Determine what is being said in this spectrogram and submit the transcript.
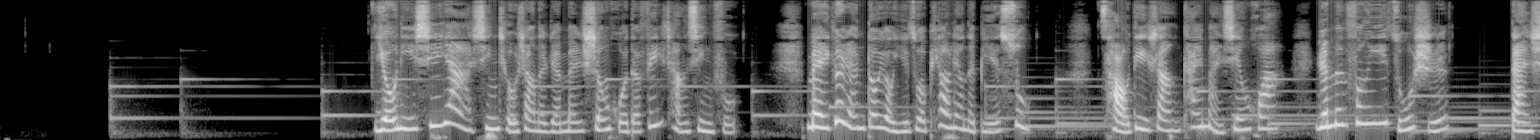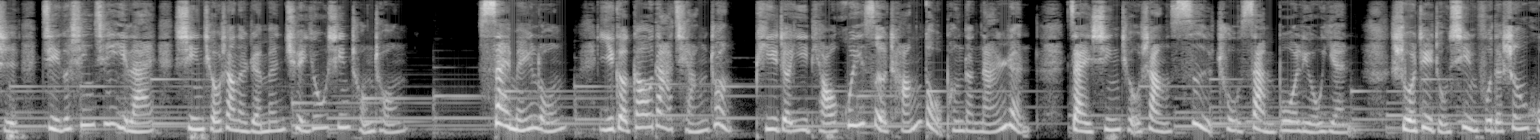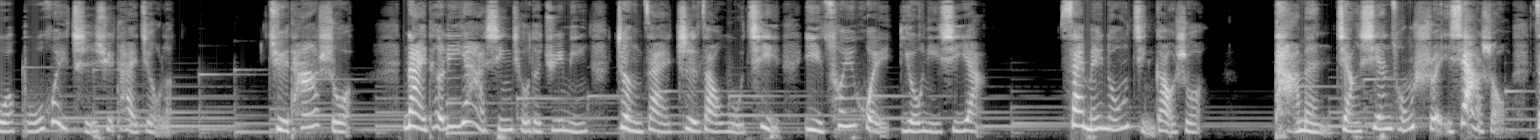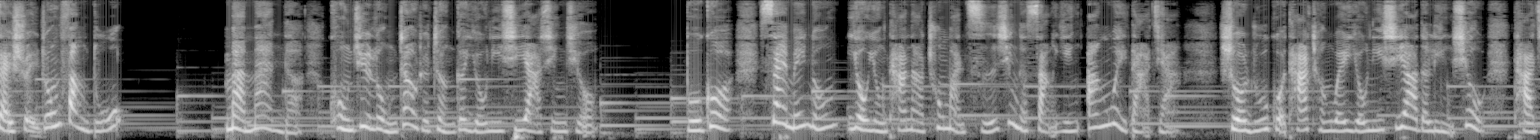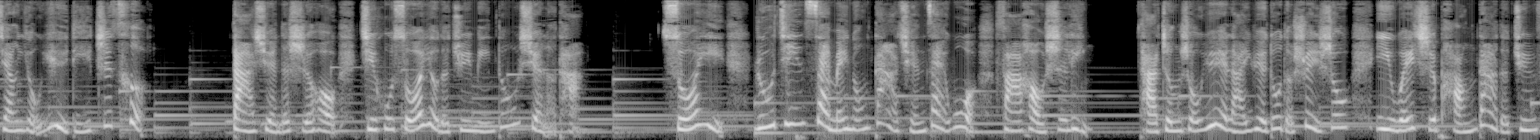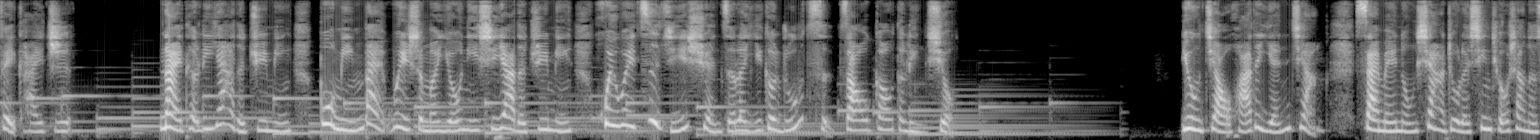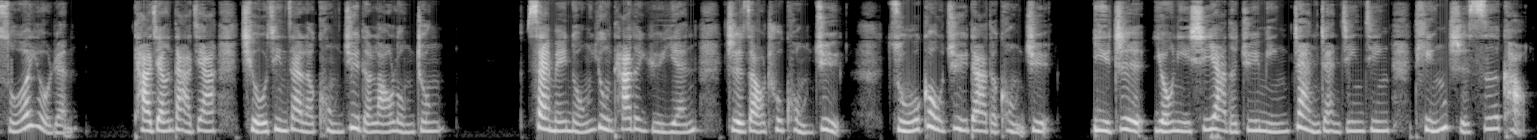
尤尼西亚星球上的人们生活的非常幸福，每个人都有一座漂亮的别墅，草地上开满鲜花，人们丰衣足食。但是几个星期以来，星球上的人们却忧心忡忡。赛梅隆，一个高大强壮、披着一条灰色长斗篷的男人，在星球上四处散播流言，说这种幸福的生活不会持续太久了。据他说，奈特利亚星球的居民正在制造武器，以摧毁尤尼西亚。塞梅农警告说。他们将先从水下手，在水中放毒。慢慢的，恐惧笼罩着整个尤尼西亚星球。不过，塞梅农又用他那充满磁性的嗓音安慰大家，说：“如果他成为尤尼西亚的领袖，他将有御敌之策。”大选的时候，几乎所有的居民都选了他，所以如今塞梅农大权在握，发号施令。他征收越来越多的税收，以维持庞大的军费开支。奈特利亚的居民不明白为什么尤尼西亚的居民会为自己选择了一个如此糟糕的领袖。用狡猾的演讲，塞梅农吓住了星球上的所有人，他将大家囚禁在了恐惧的牢笼中。塞梅农用他的语言制造出恐惧，足够巨大的恐惧，以致尤尼西亚的居民战战兢兢，停止思考。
